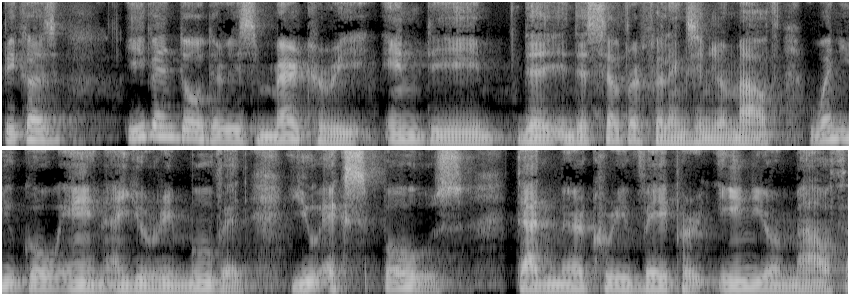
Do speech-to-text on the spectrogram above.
Because even though there is mercury in the, the in the silver fillings in your mouth, when you go in and you remove it, you expose that mercury vapor in your mouth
